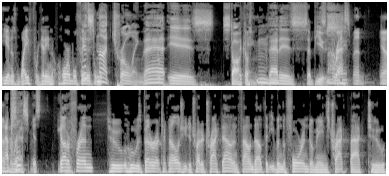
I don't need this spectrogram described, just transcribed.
he and his wife were getting horrible things. That's not trolling. That is stalking. That is abuse. harassment, yeah, Absolutely. harassment. Yes. He got a friend who who was better at technology to try to track down and found out that even the foreign domains tracked back to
